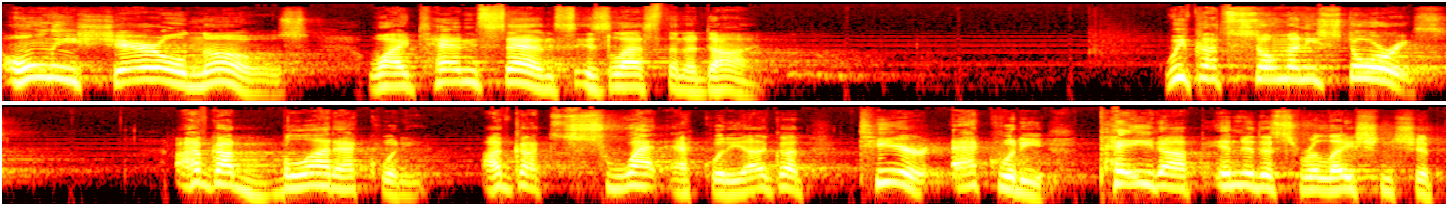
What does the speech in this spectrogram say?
Only Cheryl knows why 10 cents is less than a dime. We've got so many stories. I've got blood equity. I've got sweat equity. I've got tear equity paid up into this relationship.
